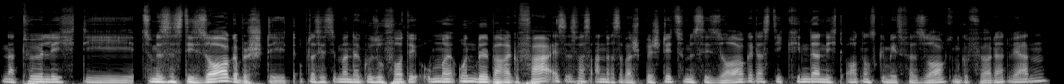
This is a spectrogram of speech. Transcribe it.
natürlich die, zumindest die Sorge besteht. Ob das jetzt immer eine sofortige unmittelbare Gefahr ist, ist was anderes, aber es besteht zumindest die Sorge, dass die Kinder nicht ordnungsgemäß versorgt und gefördert werden.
